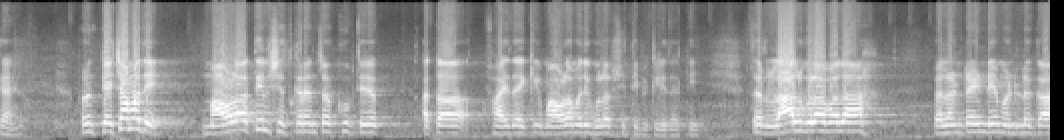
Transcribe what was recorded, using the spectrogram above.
काय? पण त्याच्यामध्ये मावळातील शेतकऱ्यांचा खूप त्याच्यात आता फायदा आहे की मावळामध्ये गुलाब शेती पिकली जाते. तर लाल गुलाबाला व्हॅलेंटाईन डे म्हटलं का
